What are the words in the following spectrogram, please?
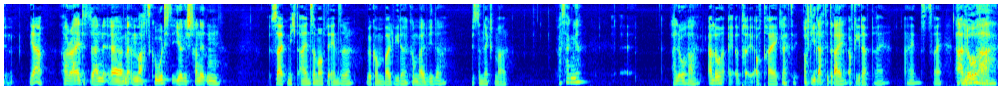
Den, ja, Alright, dann ähm, macht's gut, ihr gestrandeten. Seid nicht einsam auf der Insel. Wir kommen bald wieder. Wir kommen bald wieder. Bis zum nächsten Mal. Was sagen wir? Aloha. Hallo, äh, auf drei gleichzeitig. Auf die gedachte drei. Auf die gedacht. Drei. Eins, zwei. Aloha.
